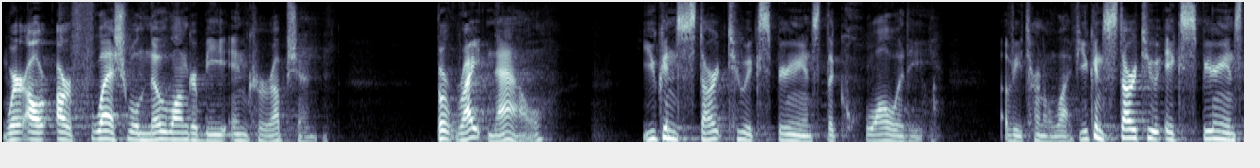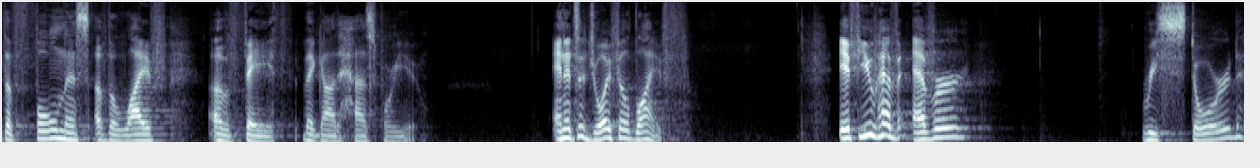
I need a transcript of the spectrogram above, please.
where our, our flesh will no longer be in corruption. But right now, you can start to experience the quality of eternal life. You can start to experience the fullness of the life of faith that God has for you. And it's a joy filled life. If you have ever restored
